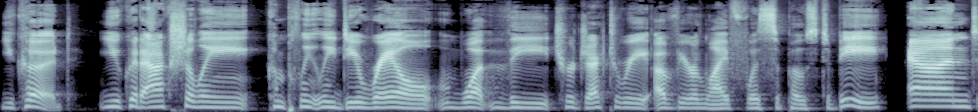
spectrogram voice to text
you could. You could actually completely derail what the trajectory of your life was supposed to be. And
